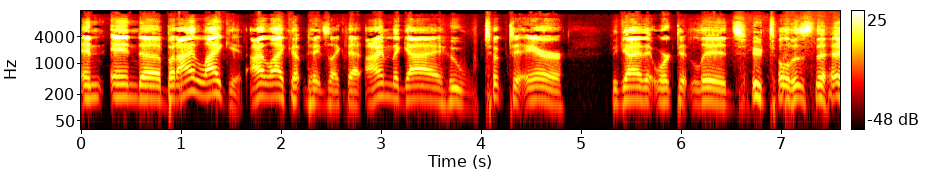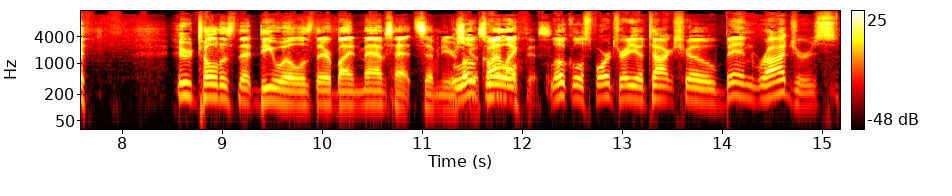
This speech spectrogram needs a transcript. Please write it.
And and uh, but I like it. I like updates like that. I'm the guy who took to air the guy that worked at Lids who told us that who told us that D Will was there buying Mavs hats seven years ago. So I like this. Local sports radio talk show Ben Rogers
